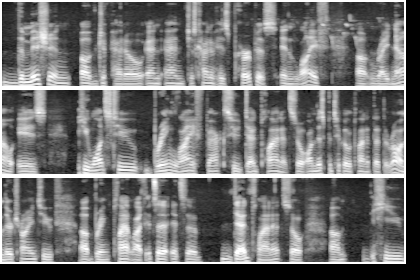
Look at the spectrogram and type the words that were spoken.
The mission of Geppetto and and just kind of his purpose in life uh, right now is he wants to bring life back to dead planets. So on this particular planet that they're on, they're trying to uh, bring plant life. It's a it's a dead planet, so um, he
